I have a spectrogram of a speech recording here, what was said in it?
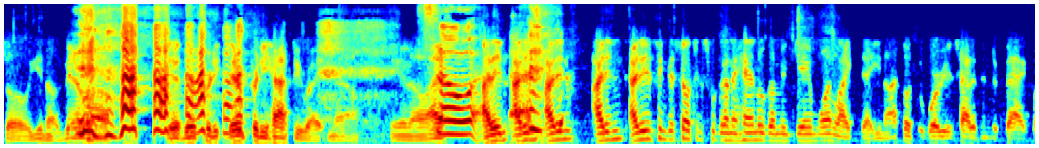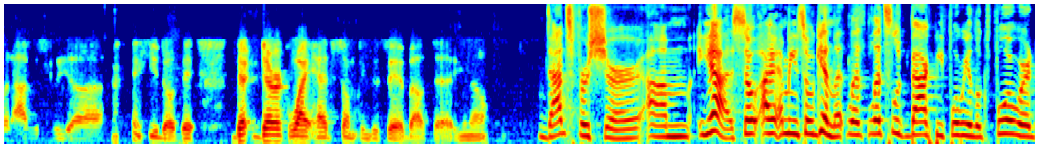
so you know they're uh, they're, they're pretty they're pretty happy right now. You know, So- I, I didn't I didn't I didn't I didn't I didn't think the Celtics were going to handle them in Game One like that. You know, I thought the Warriors had it in the bag, but obviously, uh, you know, they, De- Derrick White had something to say about that. You know. That's for sure. Um, yeah. So I, I mean, so again, let, let let's look back before we look forward.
